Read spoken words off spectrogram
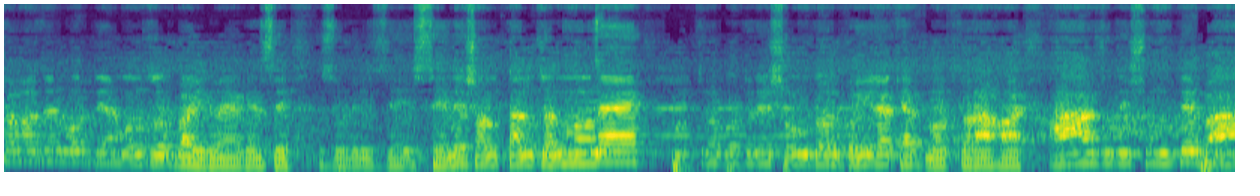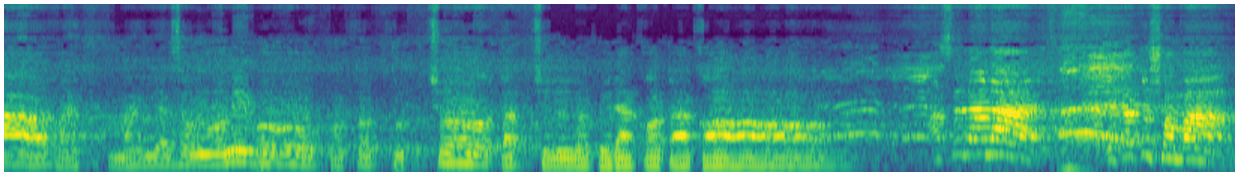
সমাজের মধ্যে যুগ বাইর হয়ে গেছে, যদি যে ছেলে সন্তান জন্ম নেয় পুত্র পুত্রবধূরে সুন্দর কইরা খেদমত করা হয়। আর যদি শুনতে পায়, মাইয়া জন্ম নিব, কত তুচ্ছ তাচ্ছিল্য কইরা কথা কয়। আছে না এটা তো সমাজ।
